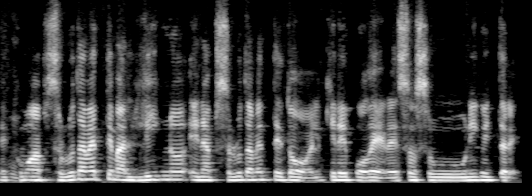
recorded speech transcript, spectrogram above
Es como absolutamente maligno en absolutamente todo. Él quiere poder, eso es su único interés.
